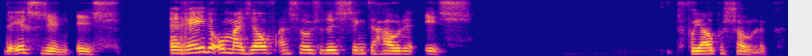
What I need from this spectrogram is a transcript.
de eerste zin is: Een reden om mijzelf aan social distancing te houden is. Voor jou persoonlijk.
